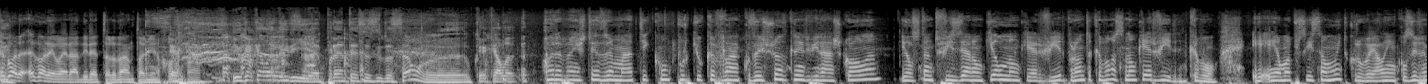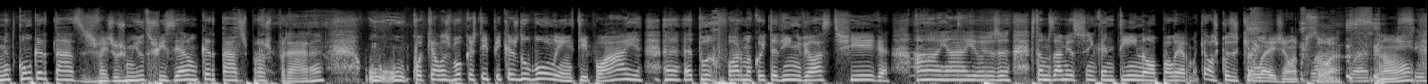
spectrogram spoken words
Agora, agora eu era a diretora da Antónia Rui. E o que é que ela diria perante essa situação? Eh, O que é que ela. Ora bem, isto é dramático porque o Cavaco deixou de querer vir à escola, eles tanto fizeram que ele não quer vir, pronto, acabou-se, não quer vir, acabou. É, é uma perseguição muito cruel, inclusivamente com cartazes. Veja, os miúdos fizeram cartazes para o esperar, o- o- com aquelas bocas típicas do bullying, tipo, ai, a, a tua reforma, coitadinho, vê lá se te chega, ai, ai, hoje estamos há meses sem cantina ou Palermo, aquelas coisas que aleijam a pessoa, claro. não é? Sim.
